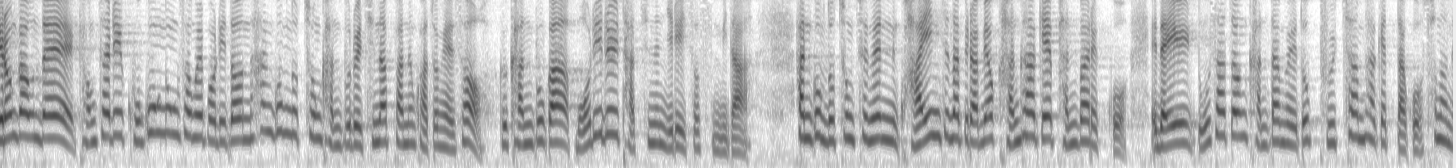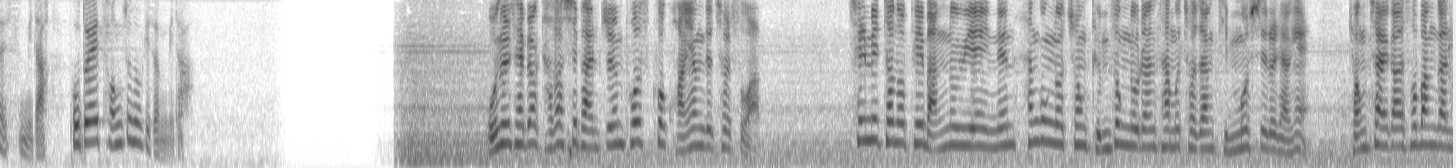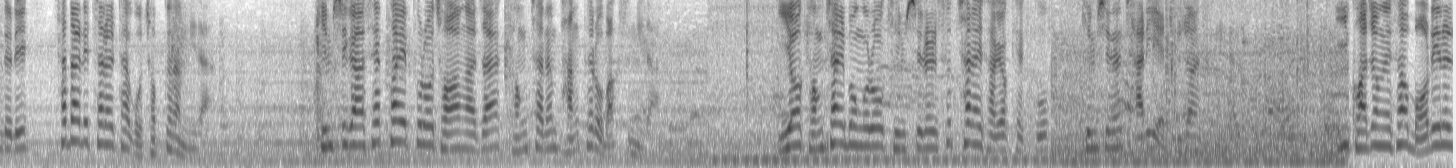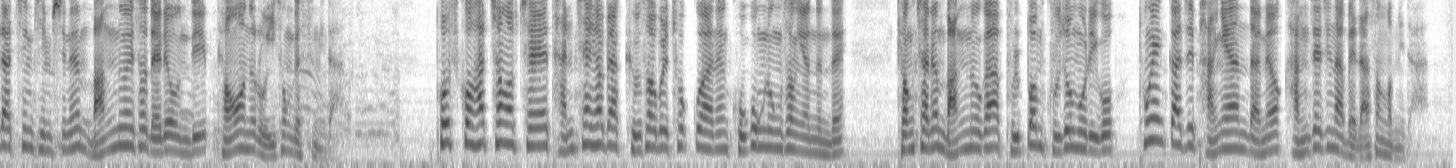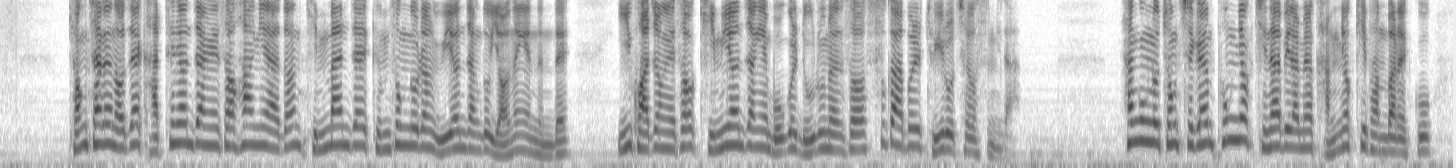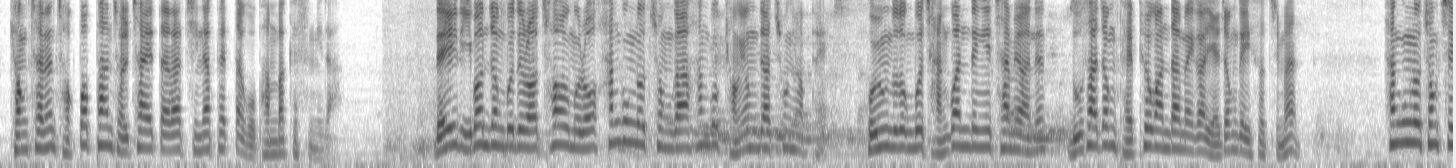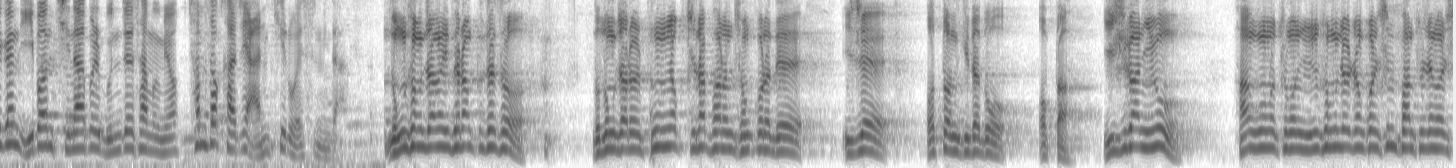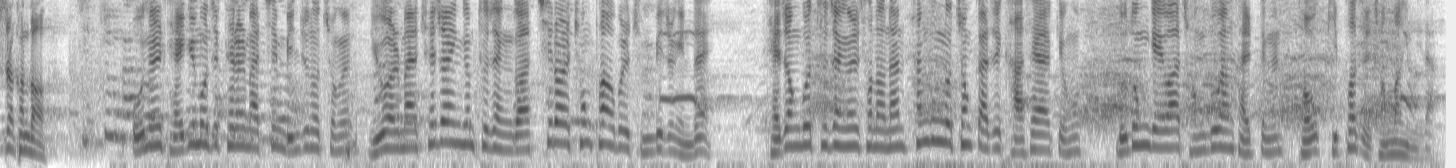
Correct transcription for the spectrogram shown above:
이런 가운데 경찰이 고공농성을 벌이던 한국노총 간부를 진압하는 과정에서 그 간부가 머리를 다치는 일이 있었습니다. 한국노총 층은 과잉 진압이라며 강하게 반발했고 내일 노사정 간담회도 불참하겠다고 선언했습니다. 보도에 정준호 기자입니다. 오늘 새벽 5시 반쯤 포스코 광양제철소 앞 7m 높이 막루 위에 있는 한국노총 금속노련 사무처장 김모 씨를 향해 경찰과 소방관들이 사다리차를 타고 접근합니다. 김 씨가 쇠파이프로 저항하자 경찰은 방패로 막습니다. 이어 경찰봉으로 김 씨를 수차례 가격했고 김 씨는 자리에 주저앉습니다. 이 과정에서 머리를 다친 김 씨는 막루에서 내려온 뒤 병원으로 이송됐습니다. 포스코 하청업체의 단체 협약 교섭을 촉구하는 고공농성이었는데 경찰은 막루가 불법 구조물이고 통행까지 방해한다며 강제 진압에 나선 겁니다. 경찰은 어제 같은 현장에서 항의하던 김만재 금속노련 위원장도 연행했는데 이 과정에서 김 위원장의 목을 누르면서 수갑을 뒤로 채웠습니다. 한국노총 측은 폭력 진압이라며 강력히 반발했고 경찰은 적법한 절차에 따라 진압했다고 반박했습니다. 내일 이번 정부 들어 처음으로 한국노총과 한국경영자총협회, 고용노동부 장관 등이 참여하는 노사정 대표 간담회가 예정돼 있었지만 한국노총 측은 이번 진압을 문제 삼으며 참석하지 않기로 했습니다. 농성장의 벼랑 끝에서 노동자를 폭력 진압하는 정권에 대해 이제 어떤 기대도 없다. 이 시간 이후 한국노총은 윤석열 정권 심판 투쟁을 시작한다. 오늘 대규모 집회를 마친 민주노총은 6월 말 최저임금 투쟁과 7월 총파업을 준비 중인데 대정부 투쟁을 선언한 한국노총까지 가세할 경우 노동계와 정부 간 갈등은 더욱 깊어질 전망입니다.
